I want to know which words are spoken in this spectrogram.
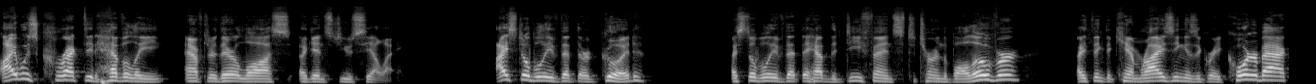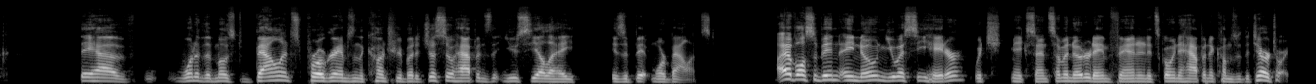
I was corrected heavily after their loss against UCLA. I still believe that they're good. I still believe that they have the defense to turn the ball over. I think that Cam Rising is a great quarterback. They have one of the most balanced programs in the country, but it just so happens that UCLA is a bit more balanced. I have also been a known USC hater, which makes sense. I'm a Notre Dame fan, and it's going to happen. It comes with the territory.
